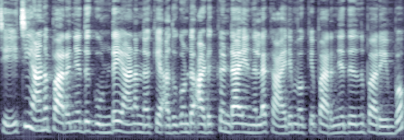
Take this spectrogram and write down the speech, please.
ചേച്ചിയാണ് പറഞ്ഞത് ഗുണ്ടയാണെന്നൊക്കെ. അതുകൊണ്ട് അടുക്കണ്ട എന്നുള്ള കാര്യമൊക്കെ പറഞ്ഞത് എന്ന് പറയുമ്പോൾ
